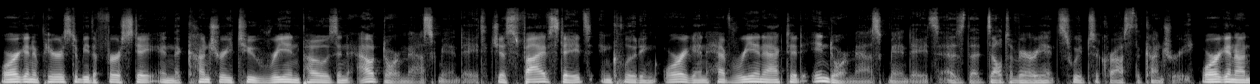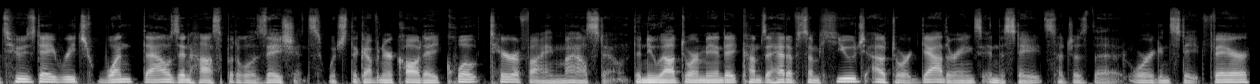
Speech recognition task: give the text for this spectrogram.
Oregon appears to be the first state in the country to reimpose an outdoor mask mandate. Just five states, including Oregon, have reenacted indoor mask mandates as the Delta variant sweeps across the country. Oregon on Tuesday reached 1,000 hospitalizations, which the governor called a quote terrifying milestone. The new outdoor mandate comes ahead of some huge outdoor gatherings gatherings in the state, such as the Oregon State Fair,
